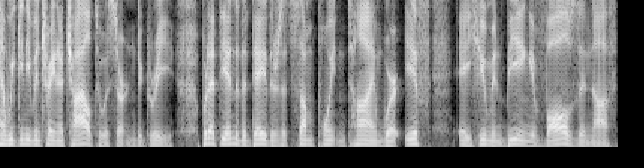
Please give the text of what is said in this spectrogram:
and we can even train a child to a certain degree. But at the end of the day, there's at some point in time where if a human being evolves enough,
